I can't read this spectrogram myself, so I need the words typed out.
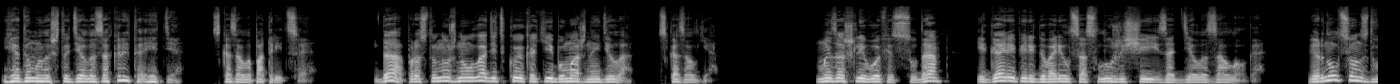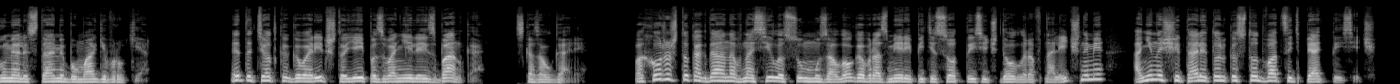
«Я думала, что дело закрыто, Эдди», — сказала Патриция. Да, просто нужно уладить кое-какие бумажные дела, сказал я. Мы зашли в офис суда, и Гарри переговорил со служащей из отдела залога. Вернулся он с двумя листами бумаги в руке. Эта тетка говорит, что ей позвонили из банка, сказал Гарри. Похоже, что когда она вносила сумму залога в размере 500 тысяч долларов наличными, они насчитали только 125 тысяч.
